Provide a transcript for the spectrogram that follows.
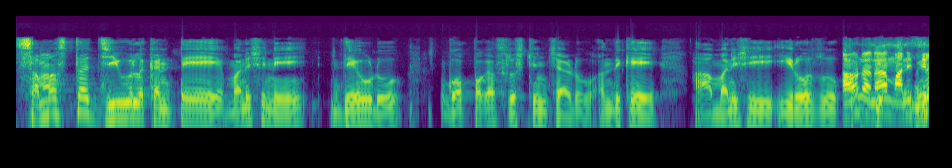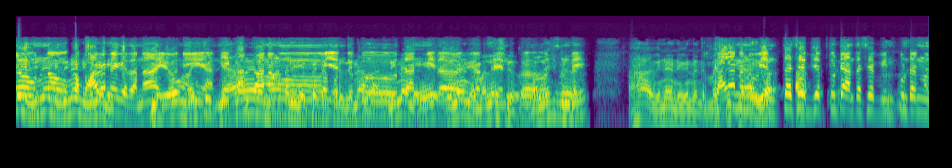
సమస్త జీవుల కంటే మనిషిని దేవుడు గొప్పగా సృష్టించాడు. అందుకే ఆ మనిషి ఈ రోజు మనిషిలో వినండి, ఉన్న వినండి, ఒక భాగమే. కదన్నా? యోని ఎందుకు దాని మీద నువ్వు ఎంతసేపు చెప్తుంటే అంతసేపు వినుకుంటాను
